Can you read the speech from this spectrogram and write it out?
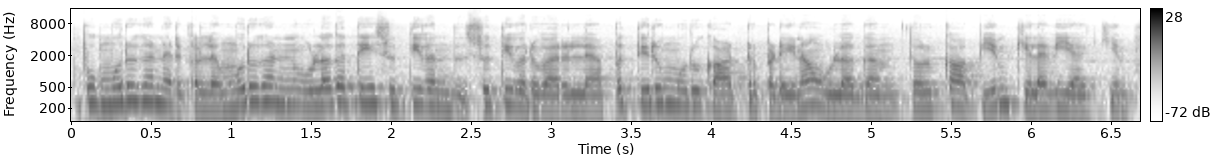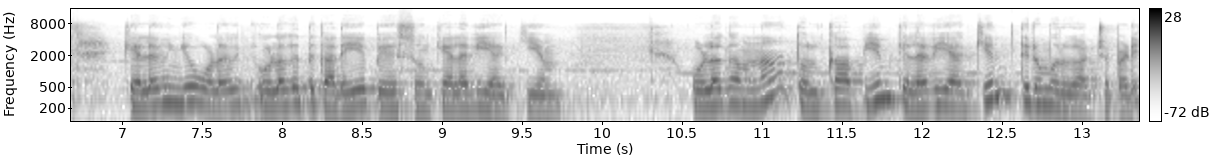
இப்போ முருகன் இருக்குல்ல முருகன் உலகத்தையே சுற்றி வந்து சுற்றி வருவார்ல அப்போ திருமுருகாற்றுப்படைனா உலகம் தொல்காப்பியம் கிளவியாக்கியம் கிளவிங்க உலக உலகத்து கதையே பேசும் கிளவியாக்கியம் உலகம்னா தொல்காப்பியம் கிளவியாக்கியம் திருமுருகாற்றுப்படை.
